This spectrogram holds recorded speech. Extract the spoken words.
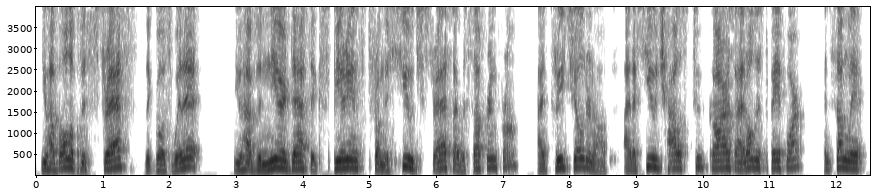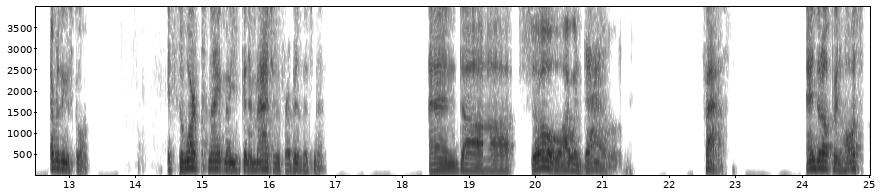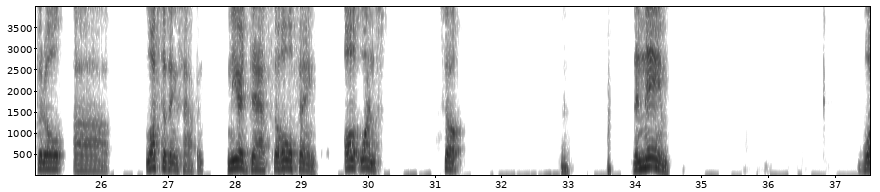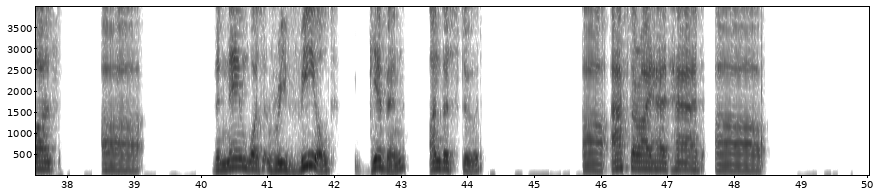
You have all of the stress that goes with it. You have the near death experience from the huge stress I was suffering from. I had three children. uh, I had a huge house, two cars. I had all this to pay for. And suddenly everything's gone. It's the worst nightmare you can imagine for a businessman. And uh, so I went down fast. Ended up in hospital. Uh, lots of things happened. Near death, the whole thing, all at once. So Hmm. the name was uh, the name was revealed, given, understood uh, after I had had. Uh,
